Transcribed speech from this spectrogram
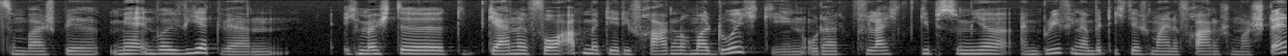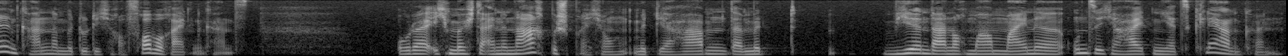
zum Beispiel mehr involviert werden. Ich möchte gerne vorab mit dir die Fragen nochmal durchgehen oder vielleicht gibst du mir ein Briefing, damit ich dir meine Fragen schon mal stellen kann, damit du dich darauf vorbereiten kannst. Oder ich möchte eine Nachbesprechung mit dir haben, damit wir da nochmal meine Unsicherheiten jetzt klären können.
